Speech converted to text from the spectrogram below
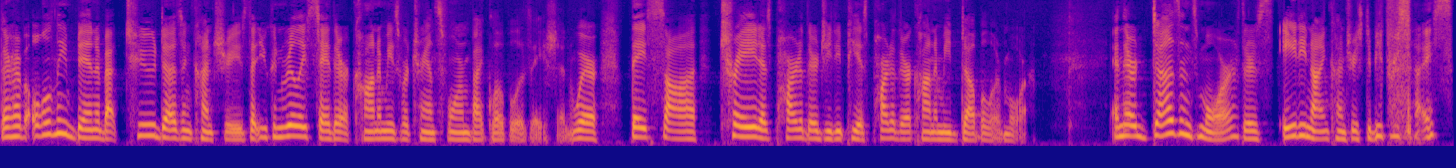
there have only been about two dozen countries that you can really say their economies were transformed by globalization, where they saw trade as part of their GDP, as part of their economy double or more. And there are dozens more, there's 89 countries to be precise,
